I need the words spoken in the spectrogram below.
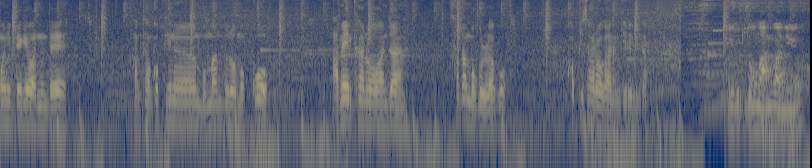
부모님 댁에 왔는데 방탄커피는 못 만들어 먹고 아메리카노 한 잔 사다 먹으려고 커피 사러 가는 길입니다. 어, 이것도 너무 많은 거 아니에요?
